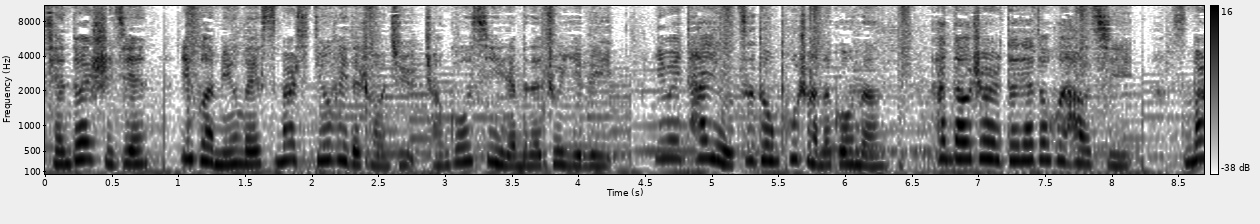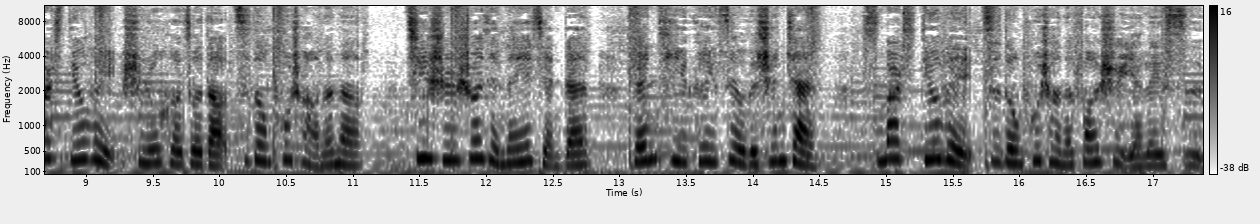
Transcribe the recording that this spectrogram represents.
前段时间，一款名为 Smart d u v e 的床具成功吸引人们的注意力，因为它有自动铺床的功能。看到这儿，大家都会好奇，Smart d u v e 是如何做到自动铺床的呢？其实说简单也简单，人体可以自由的伸展，Smart d u v e 自动铺床的方式也类似。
